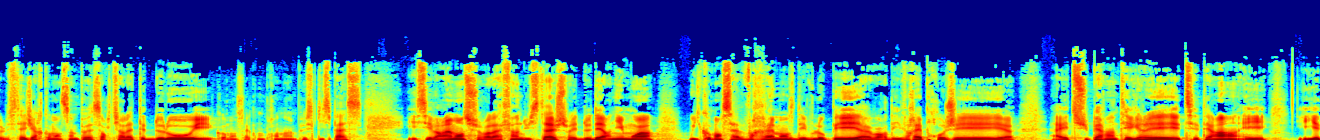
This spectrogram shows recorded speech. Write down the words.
le stagiaire commence un peu à sortir la tête de l'eau et commence à comprendre un peu ce qui se passe. Et c'est vraiment sur la fin du stage, sur les deux derniers mois, où il commence à vraiment se développer, à avoir des vrais projets, à être super intégré, etc. Et, il, y a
